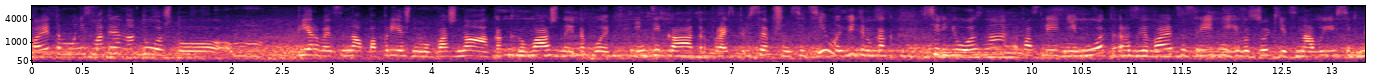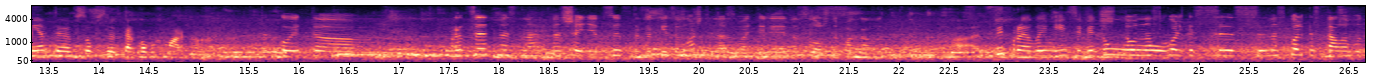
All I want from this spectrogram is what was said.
Поэтому, несмотря на то, что первая цена по-прежнему важна, как важный такой индикатор price perception сети, мы видим, как серьезно последний год развиваются средние и высокие ценовые сегменты в собственных торговых марках. Какое-то процентное соотношение цифры какие-то можете назвать или это сложно пока? Вот? цифры вы имеете в виду? Что насколько, с, с, насколько стала вот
